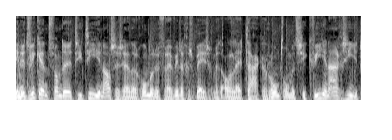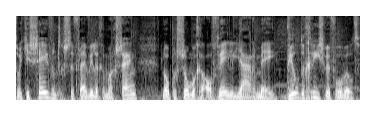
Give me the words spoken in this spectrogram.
In het weekend van de TT in Assen zijn er honderden vrijwilligers bezig met allerlei taken rondom het circuit. En aangezien je tot je 70ste vrijwilliger mag zijn, lopen sommigen al vele jaren mee. Wilde Gries bijvoorbeeld.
